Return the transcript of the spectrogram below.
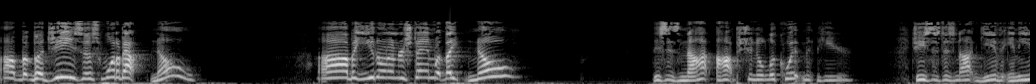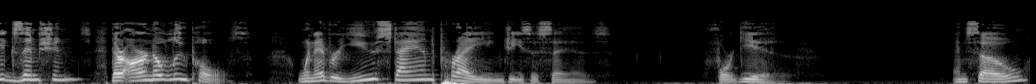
Oh, but, but Jesus, what about, no. Ah, but you don't understand what they, no. This is not optional equipment here. Jesus does not give any exemptions. There are no loopholes. Whenever you stand praying, Jesus says, forgive. And so,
